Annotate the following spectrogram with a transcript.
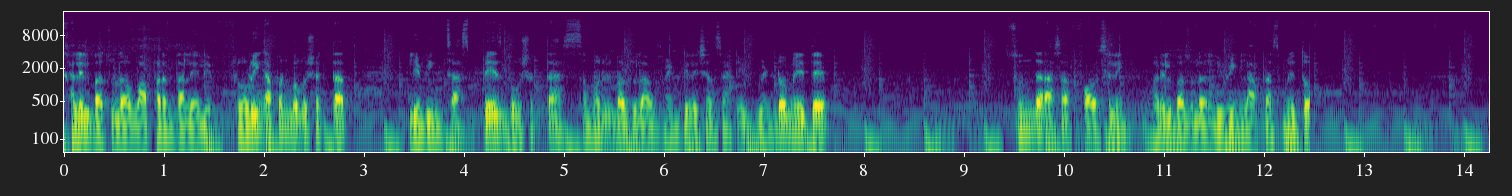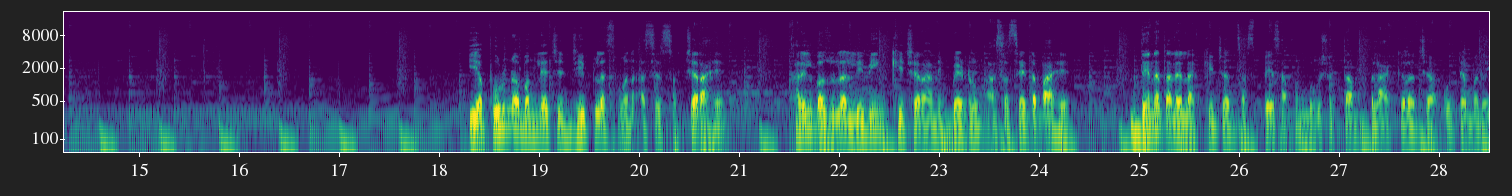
खालील बाजूला वापरण्यात आलेली फ्लोरिंग आपण बघू शकतात. लिव्हिंगचा स्पेस बघू शकता. समोरील बाजूला व्हेंटिलेशनसाठी विंडो मिळते. सुंदर असा फॉल सिलिंग वरील बाजूला लिव्हिंगला आपणास मिळतो. या पूर्ण बंगल्याचे जी प्लस वन असे स्ट्रक्चर आहे. खालील बाजूला लिव्हिंग किचन आणि बेडरूम असा सेटअप आहे. देण्यात आलेला किचनचा स्पेस आपण बघू शकता. ब्लॅक कलरच्या ओट्यामध्ये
